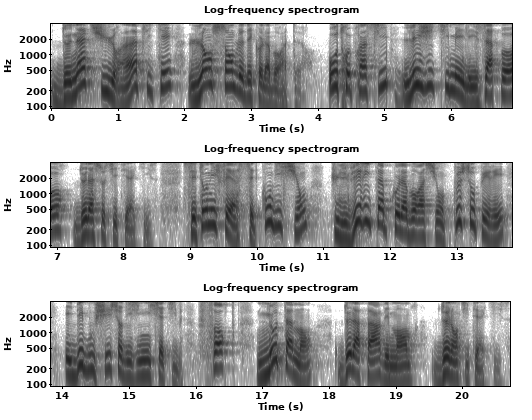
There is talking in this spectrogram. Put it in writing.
de nature à impliquer l'ensemble des collaborateurs. Autre principe, légitimer les apports de la société acquise. C'est en effet à cette condition qu'une véritable collaboration peut s'opérer et déboucher sur des initiatives fortes, notamment de la part des membres de l'entité acquise.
